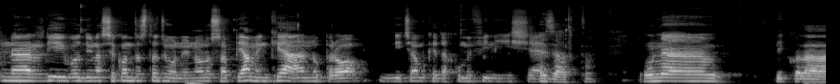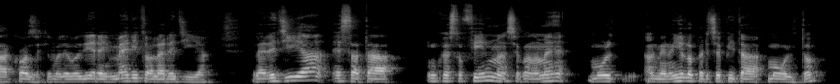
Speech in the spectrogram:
un arrivo di una seconda stagione. Non lo sappiamo in che anno, però diciamo che da come finisce. Esatto. Una piccola cosa che volevo dire in merito alla regia. La regia è stata in questo film, secondo me, mol- almeno io l'ho percepita molto,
